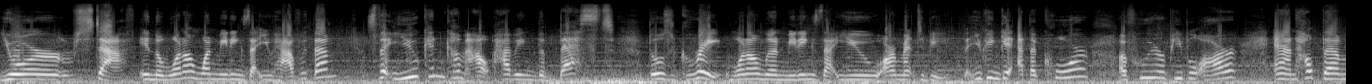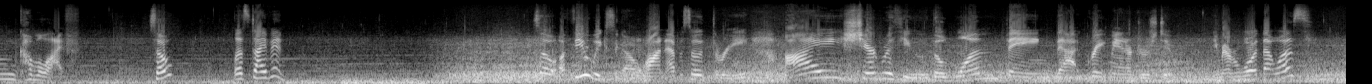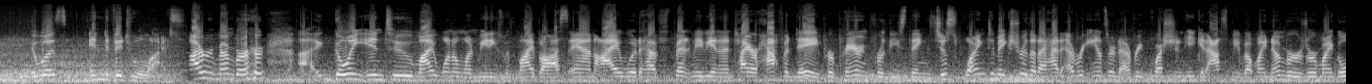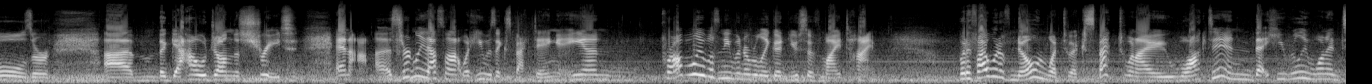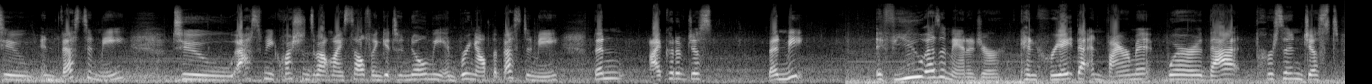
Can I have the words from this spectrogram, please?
your staff in the one on one meetings that you have with them so that you can come out having the best, those great one on one meetings that you are meant to be, that you can get at the core of who your people are and help them come alive. So, let's dive in. So, a few weeks ago on episode three, I shared with you the one thing that great managers do. You remember what that was? It was individualized. I remember uh, going into my one on one meetings with my boss, and I would have spent maybe an entire half a day preparing for these things, just wanting to make sure that I had every answer to every question he could ask me about my numbers or my goals or um, the gouge on the street. And uh, certainly that's not what he was expecting, and probably wasn't even a really good use of my time. But if I would have known what to expect when I walked in, that he really wanted to invest in me, to ask me questions about myself and get to know me and bring out the best in me, then I could have just been me. If you, as a manager, can create that environment where that person just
